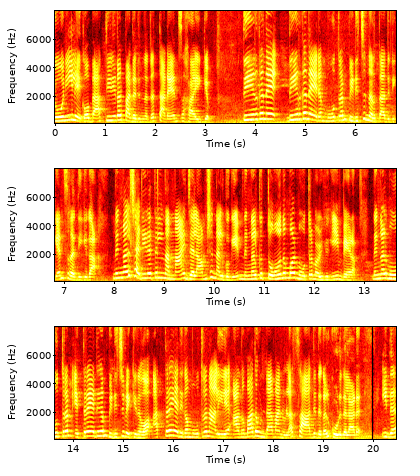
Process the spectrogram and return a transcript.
യോനിയിലേക്കോ ബാക്ടീരിയകൾ പടരുന്നത് തടയാൻ സഹായിക്കും. ദീർഘനേ ദീർഘനേരം മൂത്രം പിടിച്ചു നിർത്താതിരിക്കാൻ ശ്രദ്ധിക്കുക. നിങ്ങൾ ശരീരത്തിൽ നന്നായി ജലാംശം നൽകുകയും നിങ്ങൾക്ക് തോന്നുമ്പോൾ മൂത്രം ഒഴിക്കുകയും വേണം. നിങ്ങൾ മൂത്രം എത്രയധികം പിടിച്ചു വെക്കുന്നുവോ അത്രയധികം മൂത്രനാളിയിലെ അണുബാധ ഉണ്ടാവാനുള്ള സാധ്യതകൾ കൂടുതലാണ്. ഇത്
